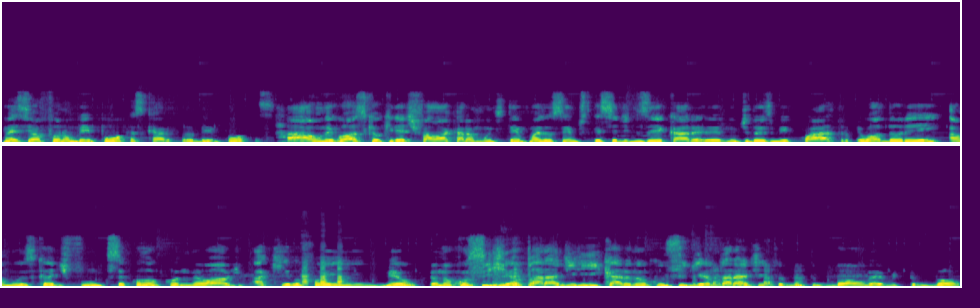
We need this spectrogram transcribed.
Mas assim, ó, foram bem poucas, cara. Foram bem poucas. Ah, um negócio que eu queria te falar, cara, há muito tempo, mas eu sempre esqueci de dizer, cara. É, no de 2004, eu adorei a música de fundo que você colocou no meu áudio. Aquilo foi. meu, eu não conseguia parar de rir, cara. Eu não conseguia parar de rir. Foi muito bom, velho. Muito bom.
